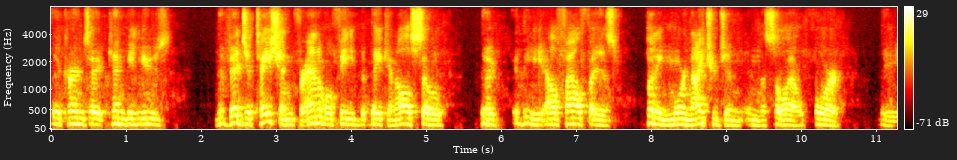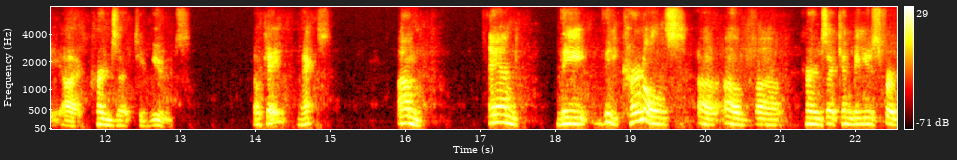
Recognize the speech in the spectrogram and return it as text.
the kernza can be used the vegetation for animal feed, but they can also the the alfalfa is putting more nitrogen in the soil for the uh, kernza to use. Okay, next. Um, and the the kernels uh, of uh, kernza can be used for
